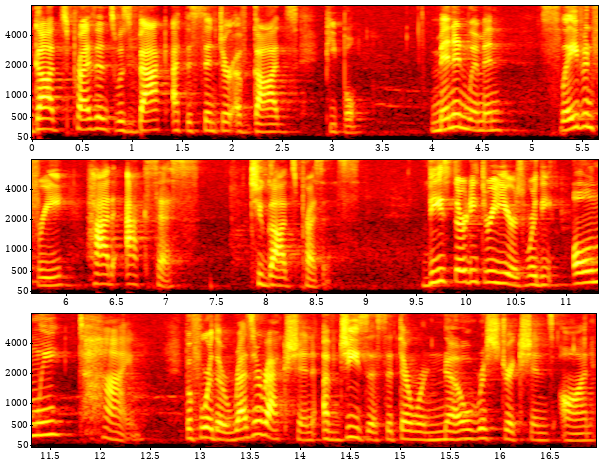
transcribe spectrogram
God's presence was back at the center of God's people. Men and women, slave and free, had access to God's presence. These 33 years were the only time before the resurrection of Jesus that there were no restrictions on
